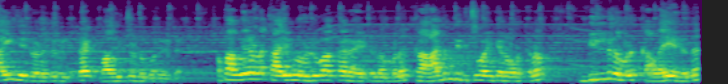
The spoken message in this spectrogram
സൈൻ ചെയ്തിട്ടാണ് ഇത് റിട്ടേൺ വാങ്ങിച്ചുകൊണ്ട് പോയിട്ട് അപ്പൊ അങ്ങനെയുള്ള കാര്യങ്ങൾ ഒഴിവാക്കാനായിട്ട് നമ്മൾ കാർഡും തിരിച്ചു വാങ്ങിക്കാൻ ഓർക്കണം. ബില്ല് നമ്മൾ കളയരുത്.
